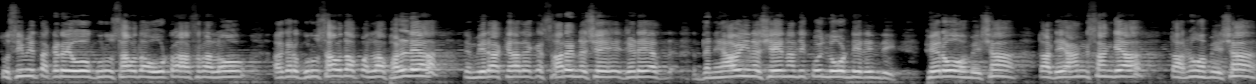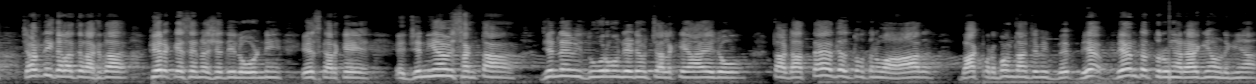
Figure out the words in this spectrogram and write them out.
ਤੁਸੀਂ ਵੀ ਤਕੜੇ ਹੋ ਗੁਰੂ ਸਾਹਿਬ ਦਾ ਓਟ ਆਸਰਾ ਲਓ। ਅਗਰ ਗੁਰੂ ਸਾਹਿਬ ਦਾ ਪੱਲਾ ਫੜ ਲਿਆ ਤੇ ਮੇਰਾ ਖਿਆਲ ਹੈ ਕਿ ਸਾਰੇ ਨਸ਼ੇ ਜਿਹੜੇ ਆ, ਦੁਨਿਆਵੀ ਨਸ਼ੇ ਇਹਨਾਂ ਦੀ ਕੋਈ ਲੋੜ ਨਹੀਂ ਰਹਿੰਦੀ। ਫਿਰ ਉਹ ਹਮੇਸ਼ਾ ਤੁਹਾਡੇ ਅੰਗ ਸੰਗ ਆ ਤੁਹਾਨੂੰ ਹਮੇਸ਼ਾ ਚੜ੍ਹਦੀ ਕਲਾ 'ਚ ਰੱਖਦਾ ਫਿਰ ਕਿਸੇ ਨਸ਼ੇ ਦੀ ਲੋੜ ਨਹੀਂ। ਇਸ ਕਰਕੇ ਇਹ ਜਿੰਨੀਆਂ ਵੀ ਸੰਗਤਾਂ ਜਿੰਨੇ ਵੀ ਦੂਰੋਂ ਨੇੜਿਓਂ ਚੱਲ ਕੇ ਆਏ ਜੋ ਤੁਹਾਡਾ ਤਹਿ ਦਿਲ ਤੋਂ ਧੰਨਵਾਦ। ਬਾਕੀ ਪ੍ਰਬੰਧਾਂ 'ਚ ਵੀ ਬੇ- ਬੇ- ਬੇਅੰਤ ਤਰੁਈਆਂ ਰਹਿ ਗਈਆਂ ਹੋਣਗੀਆਂ।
